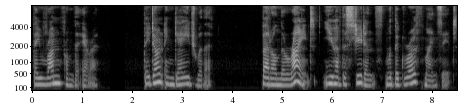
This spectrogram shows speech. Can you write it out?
They run from the error. They don't engage with it. But on the right, you have the students with the growth mindset,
